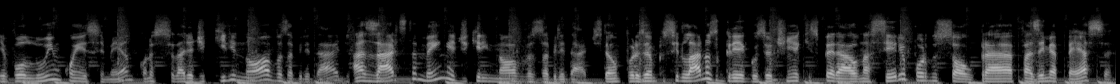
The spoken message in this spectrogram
evolui um conhecimento, quando a sociedade adquire novas habilidades, as artes também adquirem novas habilidades. Então, por exemplo, se lá nos gregos eu tinha que esperar o nascer e o pôr do sol para fazer minha peça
